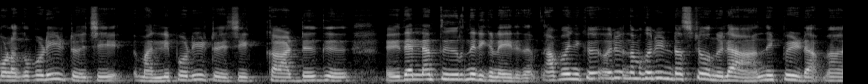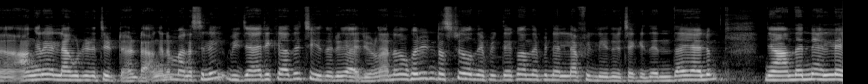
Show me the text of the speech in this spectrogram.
മുളക് പൊടി ഇട്ട് വെച്ച് മല്ലിപ്പൊടി ഇട്ട് വെച്ച് കടുക് ഇതെല്ലാം തീർന്നിരിക്കണമായിരുന്നു അപ്പോൾ എനിക്ക് ഒരു നമുക്കൊരു ഇൻട്രസ്റ്റ് തോന്നില്ല അന്നിപ്പോൾ ഇടാം. അങ്ങനെ എല്ലാം കൂടി എടുത്ത് ഇട്ടാണ്ട. അങ്ങനെ മനസ്സിൽ വിചാരിക്കാതെ ചെയ്തൊരു കാര്യമാണ്. കാരണം നമുക്കൊരു ഇൻട്രസ്റ്റ് തോന്നിയപ്പോഴത്തേക്ക് വന്ന പിന്നെ എല്ലാം ഫില്ല് ചെയ്ത് വെച്ചേക്കും ഇത് എന്തായാലും ഞാൻ തന്നെ അല്ലേ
